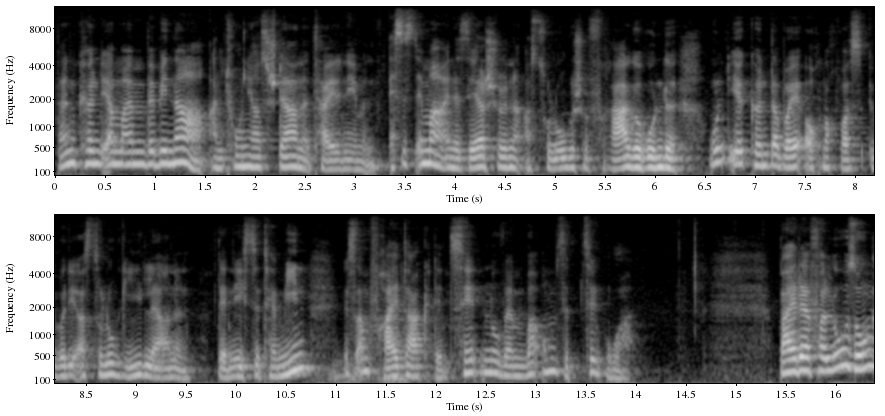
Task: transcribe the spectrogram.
dann könnt ihr an meinem Webinar Antonias Sterne teilnehmen. Es ist immer eine sehr schöne astrologische Fragerunde und ihr könnt dabei auch noch was über die Astrologie lernen. Der nächste Termin ist am Freitag, den 10. November um 17 Uhr. Bei der Verlosung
